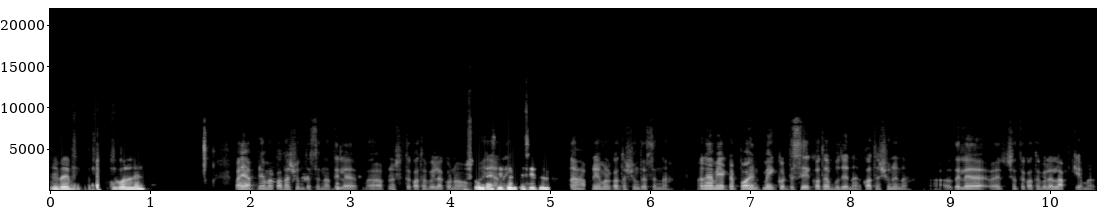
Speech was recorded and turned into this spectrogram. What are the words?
জি ভাই, কি বললেন? ভাই আপনি আমার কথা শুনতেছেন না। তাহলে আপনার সাথে কথা বলা কোনো শুনতেছি, শুনতেছি, না, আপনি আমার কথা শুনতেছেন না। মানে আমি একটা পয়েন্ট মেক করতেছি, কথা বুঝে না, কথা শুনে না। তাহলে এর সাথে কথা বলে লাভ কি আমার?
